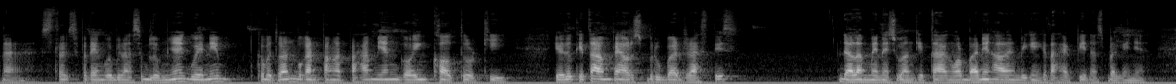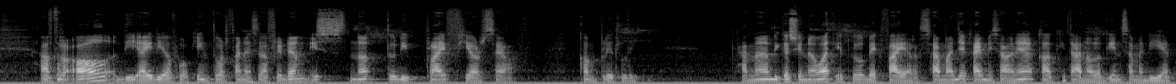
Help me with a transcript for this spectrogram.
Nah seperti yang gue bilang sebelumnya gue ini kebetulan bukan pangat paham yang going cold turkey. Yaitu kita sampai harus berubah drastis dalam manage uang kita ngorbanin hal yang bikin kita happy dan sebagainya. After all, the idea of working toward financial freedom is not to deprive yourself completely. Karena because you know what it will backfire. Sama aja kayak misalnya kalau kita analogin sama diet.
